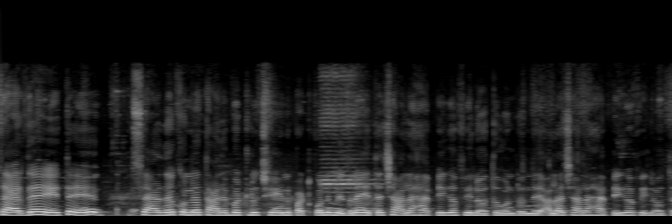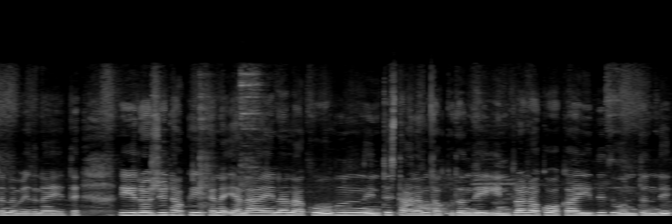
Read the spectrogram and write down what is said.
శారద అయితే శారదకున్న తాలిబట్లు చైన్ పట్టుకొని మిథున అయితే చాలా హ్యాపీగా ఫీల్ అవుతూ ఉంటుంది. అలా చాలా హ్యాపీగా ఫీల్ అవుతున్న మిథున అయితే ఈరోజు నాకు ఇక ఎలా అయినా నాకు ఇంటి స్థానం దక్కుతుంది. ఇంట్లో నాకు ఒక ఇది ఉంటుంది.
